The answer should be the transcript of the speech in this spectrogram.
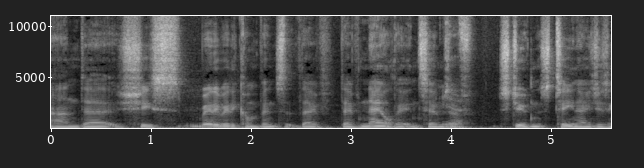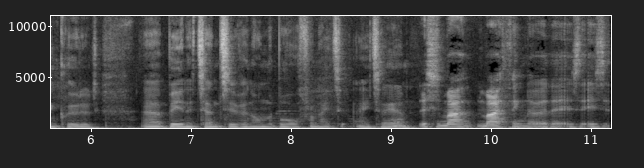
And uh, she's really, really convinced that they've they've nailed it in terms Yeah. of students, teenagers included, uh, being attentive and on the ball from eight eight a.m. this is my my thing though with it is is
